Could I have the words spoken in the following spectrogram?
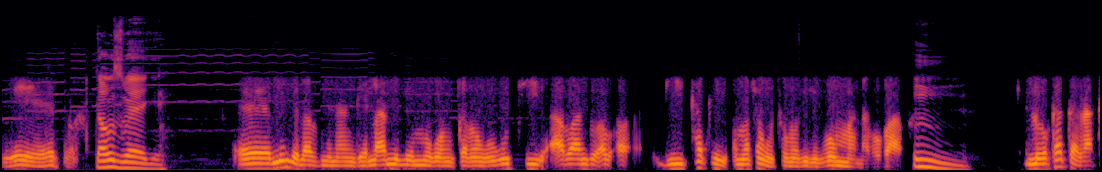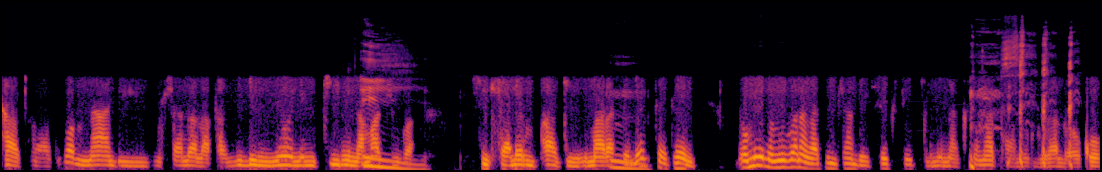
yedwa. Tawuzweke eh mindo love mina ngelami lemuko ngicabanga ukuthi abantu ngiyithathe amahlangothi amabili bomma nabobaba lokhu agakathathwa kuba mnandi kuhlalwa lapha kulinyoni emthini namajuba. Sihlale emphagini mara sele sithetheni omunye nomunye ubona ngathi mhlawumbe sekusegcineni akusenathanda ukudlula lokho.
